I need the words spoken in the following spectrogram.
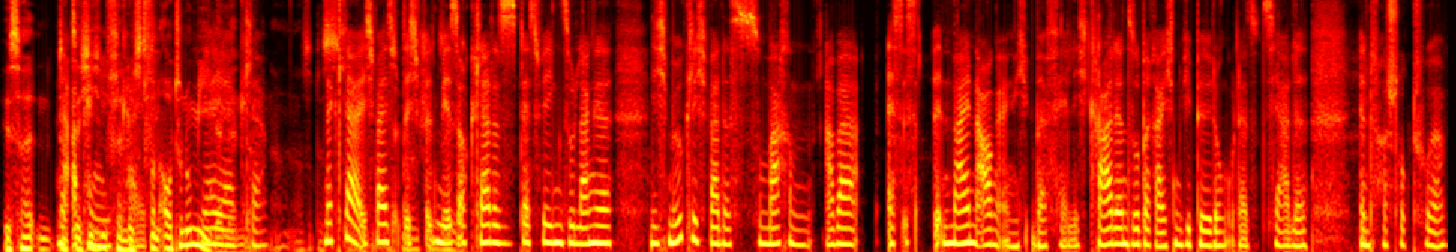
ist halt ein, tatsächlich ein Verlust von Autonomie ja, der ja, Länder. Klar. Ne? Also das, Na klar, ich weiß, ich, mir ist auch klar, dass es deswegen so lange nicht möglich war, das zu machen. Aber es ist in meinen Augen eigentlich überfällig, gerade in so Bereichen wie Bildung oder soziale Infrastruktur.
